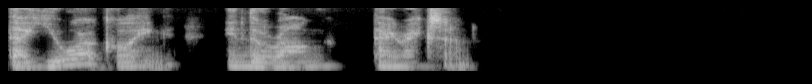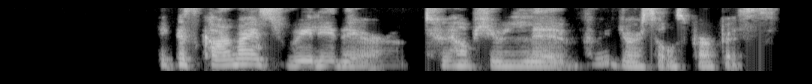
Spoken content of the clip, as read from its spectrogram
that you are going in the wrong direction. Because karma is really there to help you live your soul's purpose.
